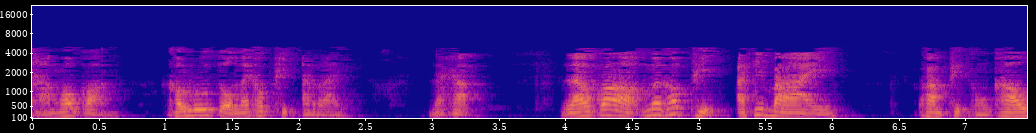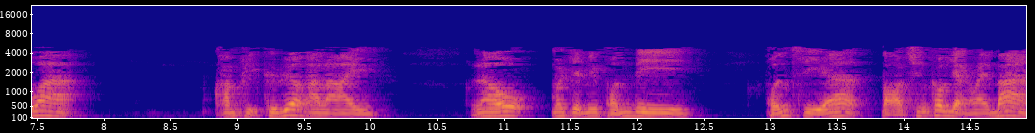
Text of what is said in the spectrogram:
ถามเขาก่อน เขารู้ตัวไหมเขาผิดอะไรนะครับ แล้วก็เมื่อเขาผิดอธิบายความผิดของเขาว่าความผิดคือเรื่องอะไร แล้วมันจะมีผลดี ผลเสียต่อชีวิตเขาอย่างไรบ้าง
